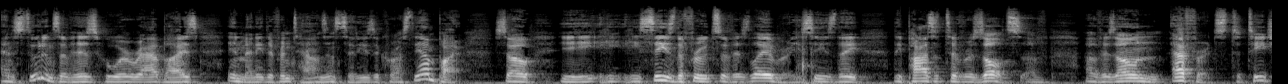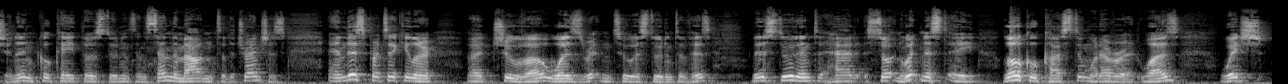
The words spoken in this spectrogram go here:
and students of his who were rabbis in many different towns and cities across the empire. So he, he, he sees the fruits of his labor. He sees the, the positive results of, of his own efforts to teach and inculcate those students and send them out into the trenches. And this particular uh, tshuva was written to a student of his. This student had so, witnessed a local custom, whatever it was, which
